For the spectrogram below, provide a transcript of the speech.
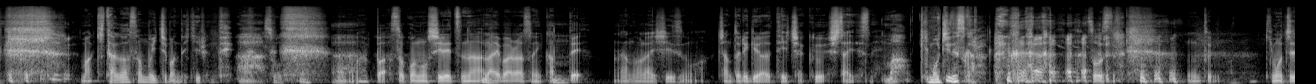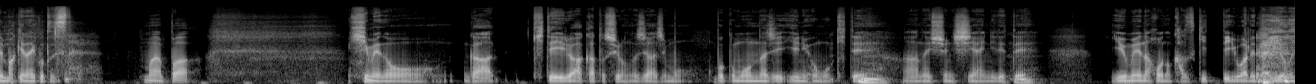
まあ北川さんも一番できるんで、ああ、そうですね。やっぱそこの熾烈なライバル争いに勝って、あの来シーズンはちゃんとレギュラーで定着したいですね。まあ、気持ちですから。そうですね。本当に気持ちで負けないことですね。まあやっぱ姫野が着ている赤と白のジャージも僕も同じユニフォームを着て、あの一緒に試合に出て、有名な方の和樹って言われないように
